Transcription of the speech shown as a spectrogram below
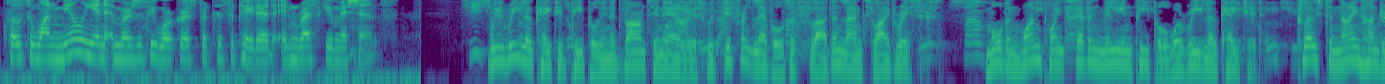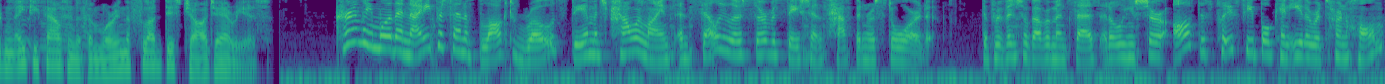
Close to 1 million emergency workers participated in rescue missions. We relocated people in advance in areas with different levels of flood and landslide risks. More than 1.7 million people were relocated. Close to 980,000 of them were in the flood discharge areas. Currently, more than 90% of blocked roads, damaged power lines, and cellular service stations have been restored. The provincial government says it'll ensure all displaced people can either return home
